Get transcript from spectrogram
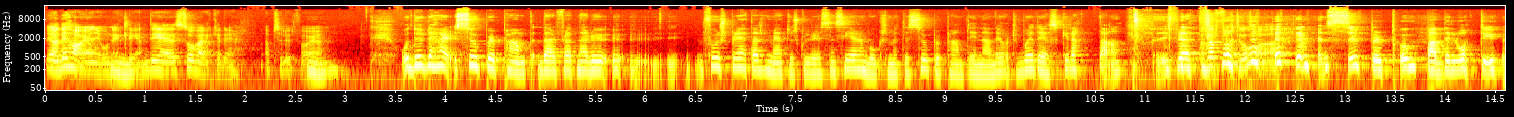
Ja, det har han ju onekligen. Mm. Det, så verkar det absolut vara. Mm. Och du, det här Superpumped, därför att när du uh, först berättade för mig att du skulle recensera en bok som heter Superpumped innan det så började jag skratta. För att, Varför då? men superpumpad, det låter ju...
